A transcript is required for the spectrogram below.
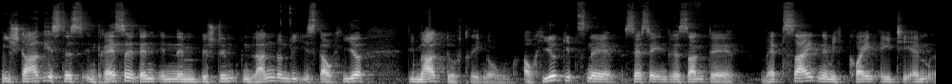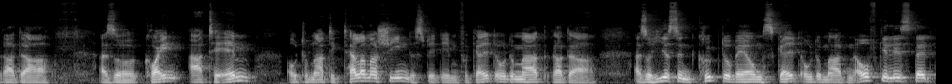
wie stark ist das Interesse denn in einem bestimmten Land und wie ist auch hier die Marktdurchdringung? Auch hier gibt es eine sehr, sehr interessante Website, nämlich Coin ATM Radar. Also Coin ATM, Automatic Teller Machine, das steht eben für Geldautomat Radar. Also hier sind Kryptowährungsgeldautomaten aufgelistet.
